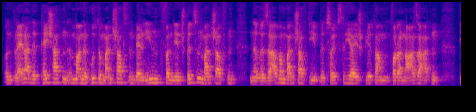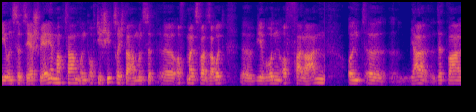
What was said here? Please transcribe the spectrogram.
und leider das Pech hatten, immer eine gute Mannschaft in Berlin von den Spitzenmannschaften, eine Reservemannschaft, die Bezirksliga gespielt haben, vor der Nase hatten, die uns das sehr schwer gemacht haben und auch die Schiedsrichter haben uns das äh, oftmals versaut. Äh, wir wurden oft verladen und äh, ja, das war,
